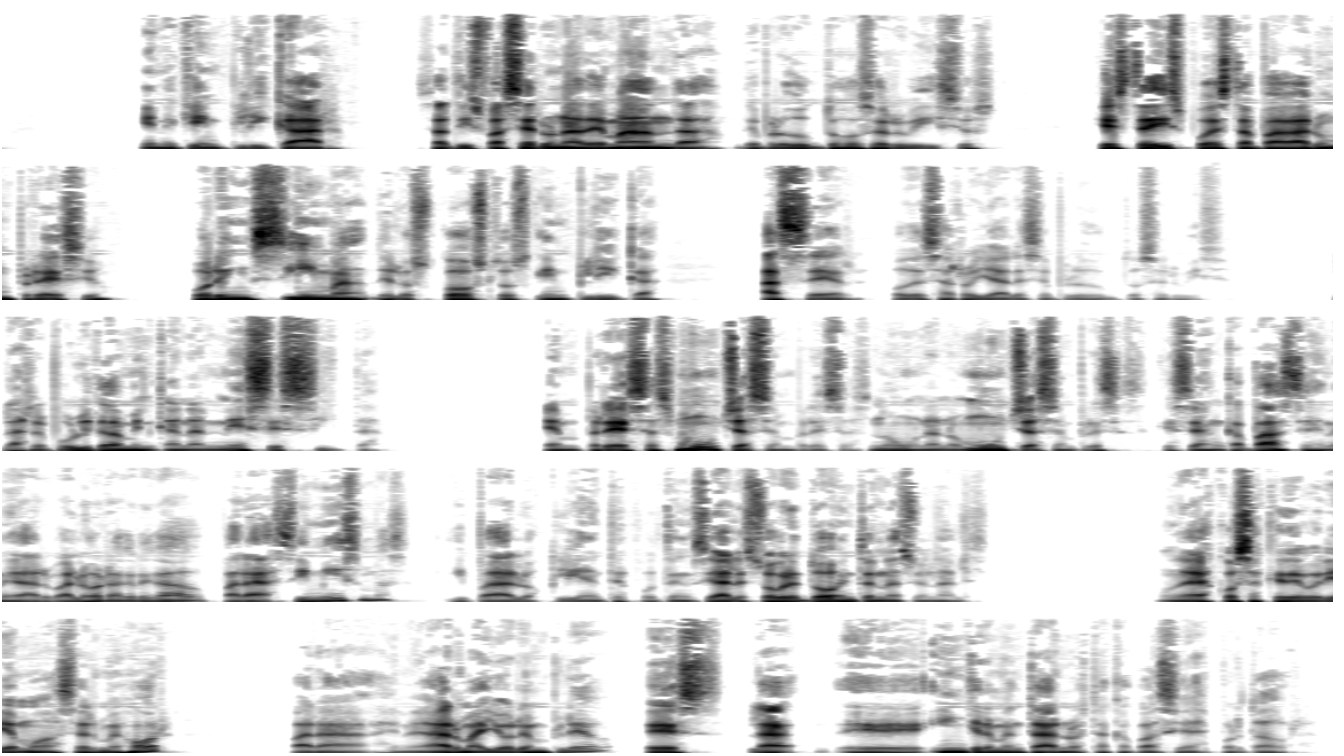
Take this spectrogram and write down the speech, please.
tiene que implicar satisfacer una demanda de productos o servicios que esté dispuesta a pagar un precio por encima de los costos que implica hacer o desarrollar ese producto o servicio. La República Dominicana necesita empresas, muchas empresas, no una, no muchas empresas, que sean capaces de generar valor agregado para sí mismas y para los clientes potenciales, sobre todo internacionales. Una de las cosas que deberíamos hacer mejor para generar mayor empleo es la, eh, incrementar nuestra capacidad exportadora.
